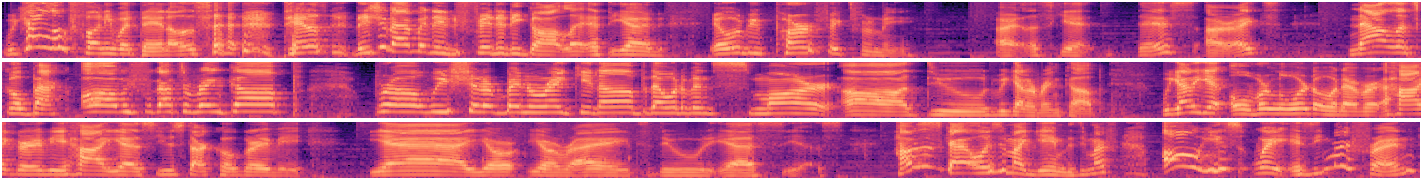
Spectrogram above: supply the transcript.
We kind of look funny with Thanos. Thanos, they should have an infinity gauntlet at the end. It would be perfect for me. Alright, let's get this. Alright. Now let's go back. Oh, we forgot to rank up. Bro, we should have been ranking up. That would have been smart. Aw, oh, dude, we gotta rank up. We gotta get Overlord or whatever. Hi, Gravy. Hi, yes, you start code Gravy. Yeah, you're you're right, dude. Yes, yes. How's this guy always in my game? Is he my... Oh, he's... Wait, is he my friend?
